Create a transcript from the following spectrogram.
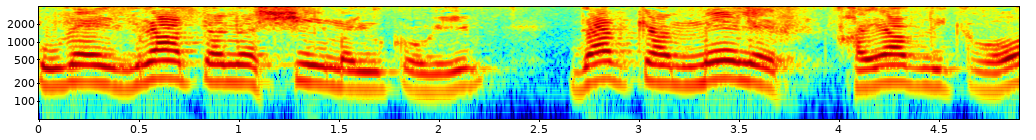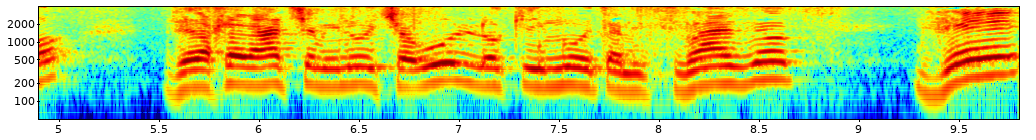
ובעזרת הנשים היו קוראים, דווקא מלך חייב לקרוא, ולכן עד שמינו את שאול לא קיימו את המצווה הזאת, ושאלה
